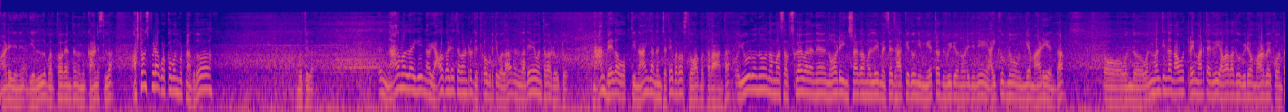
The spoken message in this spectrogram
ಮಾಡಿದ್ದೀನಿ. ಅದು ಎಲ್ಲಿ ಬರ್ತವ್ರೆ ಅಂತ ನನಗೆ ಕಾಣಿಸ್ತಿಲ್ಲ. ಅಷ್ಟೊಂದು ಸ್ಪೀಡಾಗಿ ಹೊಡ್ಕೊಬಂದ್ಬಿಟ್ಟು ಬಂದ್ಬಿಟ್ಟು ಗುರು? ಗೊತ್ತಿಲ್ಲ. ನಾರ್ಮಲ್ಲಾಗಿ ನಾವು ಯಾವ ಗಾಡಿ ತಗೊಂಡ್ರು ಗೆದ್ಕೊಬಿಡ್ತೀವಲ್ಲ ನನಗೆ ಅದೇ ಒಂಥರ ಡೌಟು ನಾನು ಬೇಗ ಹೋಗ್ತೀನಾ? ಇಲ್ಲ ನನ್ನ ಜೊತೆ ಬರೋ ಸ್ಲೋ ಆಗಿ ಬರ್ತಾರಾ ಅಂತ. ಇವರು ನಮ್ಮ ಸಬ್ಸ್ಕ್ರೈಬರನ್ನೇ ನೋಡಿ ಇನ್ಸ್ಟಾಗ್ರಾಮಲ್ಲಿ ಮೆಸೇಜ್ ಹಾಕಿದ್ದು ನಿಮ್ಮ ಏತದ್ದು ವೀಡಿಯೋ ನೋಡಿದ್ದೀನಿ ಐಕ್ಯೂಬ್ನು ಹಿಂಗೆ ಮಾಡಿ ಅಂತ. ಒಂದು ಒಂದು ಮಂತಿಂದ ನಾವು ಟ್ರೈ ಮಾಡ್ತಾಯಿದ್ವಿ ಯಾವಾಗ ಅದು ವೀಡಿಯೋ ಮಾಡಬೇಕು ಅಂತ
